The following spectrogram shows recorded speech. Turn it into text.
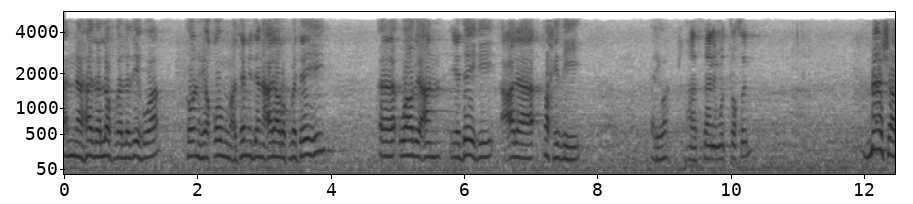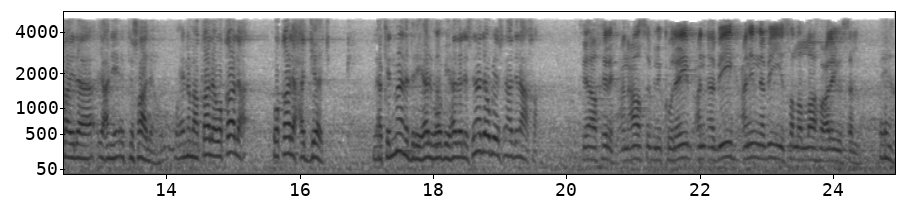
أن هذا اللفظ الذي هو كونه يقوم معتمدا على ركبتيه آه واضعا يديه على فخذه. أيوة. هذا الثاني متصل؟ ما أشار إلى يعني اتصاله وإنما قال وقال وقال حجاج. لكن ما ندري هل هو بهذا الإسناد أو بإسناد آخر. في آخره عن عاصم بن كليب عن أبيه عن النبي صلى الله عليه وسلم. أي نعم.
